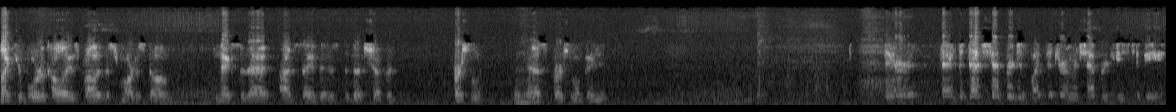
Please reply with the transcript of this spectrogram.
Like your Border Collie is probably the smartest dog. Next to that, I'd say that it's the Dutch Shepherd, personally. Mm-hmm. That's a personal opinion. they're, they're, the Dutch Shepherd is what the German Shepherd used to be.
